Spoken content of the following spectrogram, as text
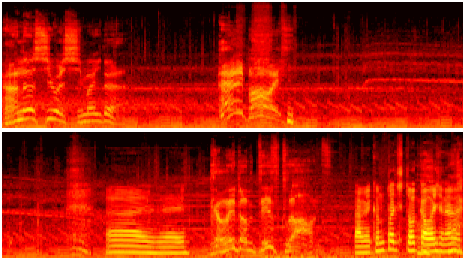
話はしまいだ Hey boys! Ai, velho. Get of these clowns! Tá vendo que eu não tô de touca hoje, né?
